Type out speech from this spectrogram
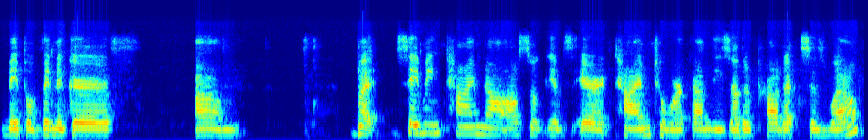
maple vinegar. Um, but saving time now also gives Eric time to work on these other products as well.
